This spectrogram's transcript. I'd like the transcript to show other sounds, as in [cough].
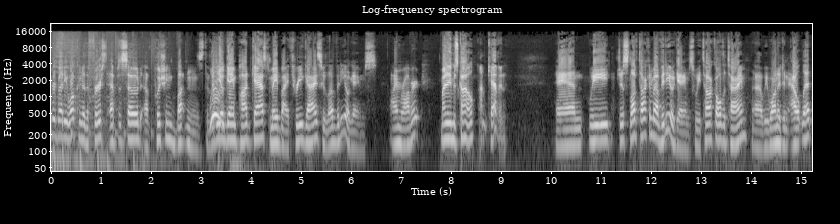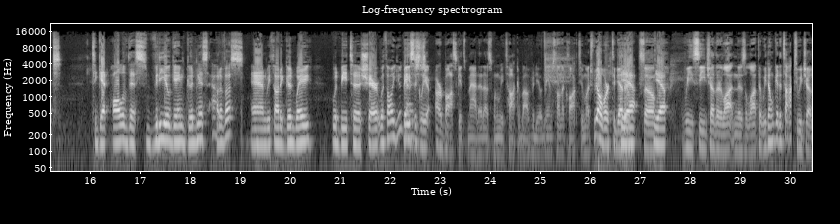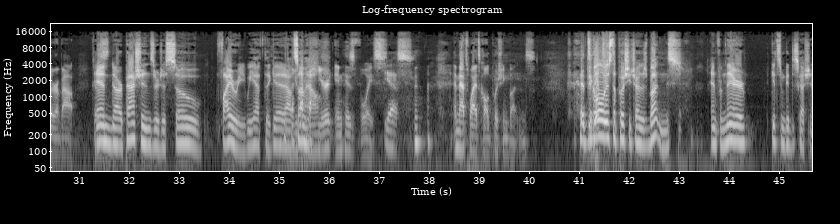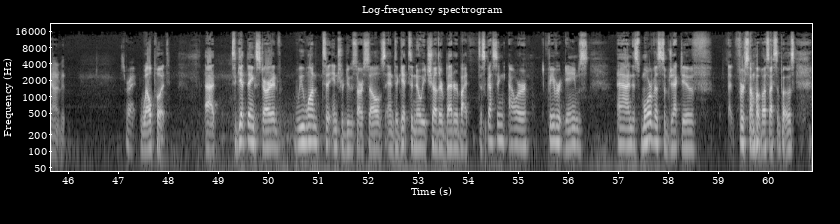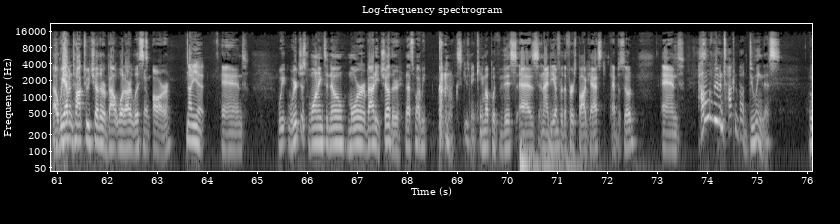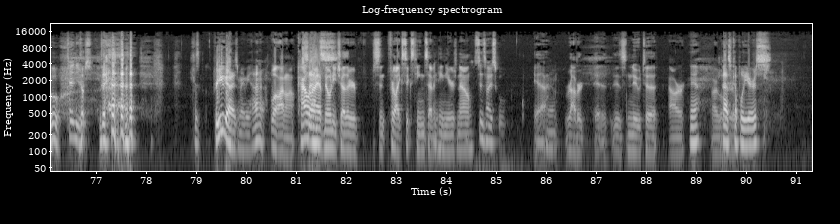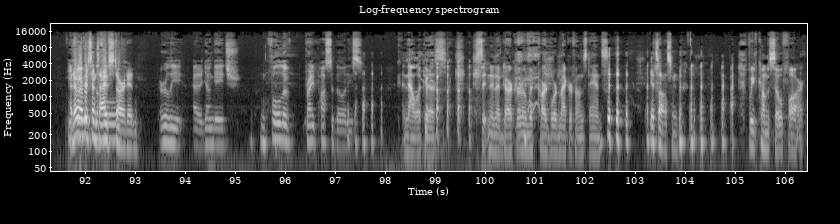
everybody. Welcome to the first episode of Pushing Buttons, the video game podcast made by three guys who love video games. I'm Robert, My name is Kyle. I'm Kevin. and we just love talking about video games. We talk all the time. Uh, we wanted an outlet to get all of this video game goodness out of us, and we thought a good way would be to share it with all you guys. Basically, our boss gets mad at us when we talk about video games on the clock too much. We all work together, Yeah. so Yeah. we see each other a lot, and there's a lot that we don't get to talk to each other about. And our passions are just so fiery. We have to get it out you somehow. [laughs] hear it in his voice, yes. [laughs] and that's why it's called pushing buttons. [laughs] The goal is to push each other's buttons, and from there, get some good discussion out of it. That's right. Well put. Uh, to get things started, we want to introduce ourselves and to get to know each other better by discussing our favorite games. And it's more of a subjective, for some of us, I suppose. Uh, we haven't talked to each other about what our lists Nope. are, Not yet. and we, we're just wanting to know more about each other. That's why we, [clears throat] excuse me, came up with this as an idea for the first podcast episode. And how long have we been talking about doing this? Ooh. Ten years. [laughs] For you guys, maybe. I don't know. well, I don't know. Kyle and I have known each other sin for like 16, 17 years now. Since high school. Yeah. Yeah. Robert i- is new to our Yeah. our little Past group. couple years. He I know came ever into since the I've fold started. Early, at a young age, full of bright possibilities. [laughs] And now look at us [laughs] sitting in a dark room with cardboard microphone stands. [laughs] It's awesome. We've come so far.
